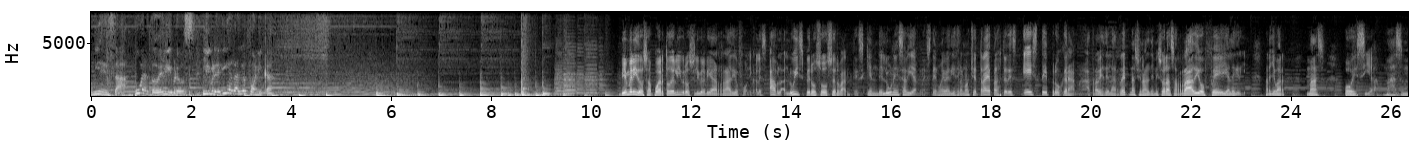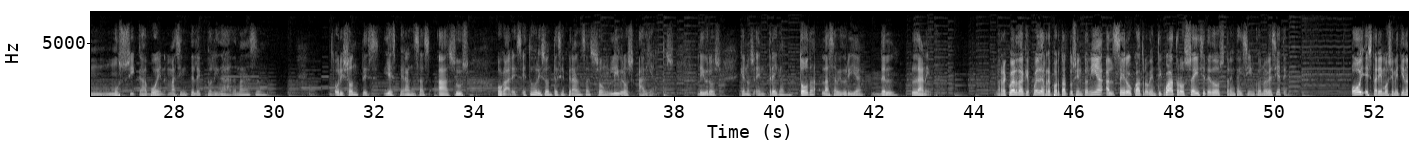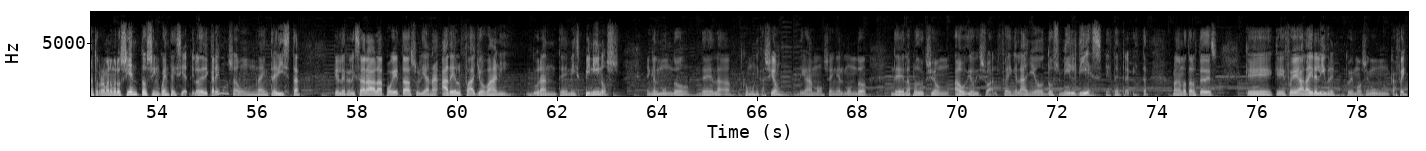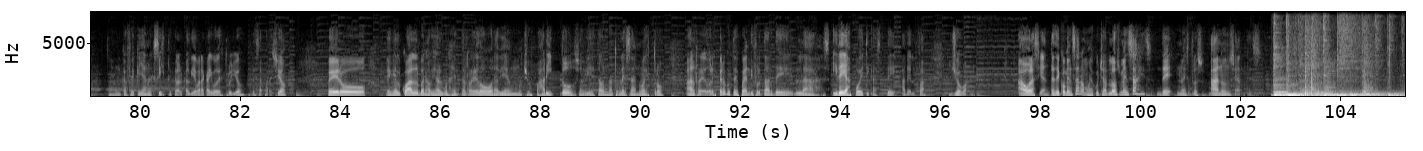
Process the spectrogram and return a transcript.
Comienza Puerto de Libros, Librería Radiofónica. Bienvenidos a Puerto de Libros, Librería Radiofónica. Les habla Luis Peroso Cervantes, quien de lunes a viernes de 9 a 10 de la noche trae para ustedes este programa a través de la Red Nacional de Emisoras Radio Fe y Alegría, para llevar más poesía, más música buena, más intelectualidad, más horizontes y esperanzas a sus hogares. Estos horizontes y esperanzas son libros abiertos, libros que nos entregan toda la sabiduría del planeta. Recuerda que puedes reportar tu sintonía al 0424-672-3597. Hoy estaremos emitiendo nuestro programa número 157 y lo dedicaremos a una entrevista que le realizara a la poeta zuliana Adelfa Giovanni durante mis pininos en el mundo de la comunicación, digamos, en el mundo de la producción audiovisual. Fue en el año 2010 esta entrevista. Van a notar ustedes que, que, fue al aire libre. Estuvimos en un café, en un café que ya no existe, que la alcaldía de Maracaibo destruyó, desapareció. Pero en el cual, bueno, había alguna gente alrededor, había muchos pajaritos, había estado la naturaleza a nuestro alrededor. Espero que ustedes puedan disfrutar de las ideas poéticas de Adelfa Giovanni. Ahora sí, antes de comenzar, vamos a escuchar los mensajes de nuestros anunciantes.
